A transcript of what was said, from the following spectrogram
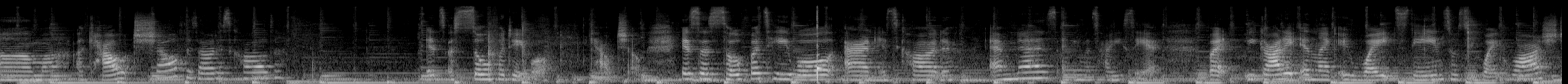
um, a couch shelf. Is that what it's called? It's a sofa table couch shelf. It's a sofa table, and it's called Emnes. I think that's how you say it. But we got it in like a white stain, so it's whitewashed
